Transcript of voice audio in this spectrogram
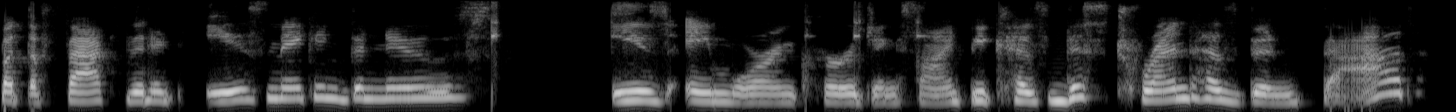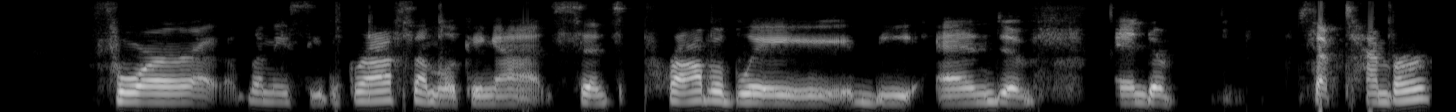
but the fact that it is making the news is a more encouraging sign because this trend has been bad for let me see the graphs I'm looking at since probably the end of end of September,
